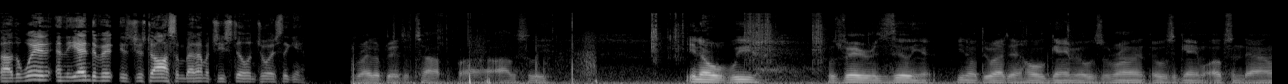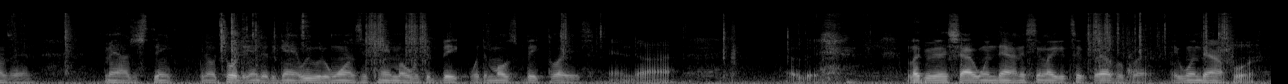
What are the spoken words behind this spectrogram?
uh, the win, and the end of it is just awesome about how much he still enjoys the game. Right up there at the top, uh, obviously. You know, we was very resilient. You know, throughout that whole game, it was a run. It was a game of ups and downs, and man, I just think you know, toward the end of the game, we were the ones that came up with the big, with the most big plays, and uh, luckily that shot went down. It seemed like it took forever, but it went down for us.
